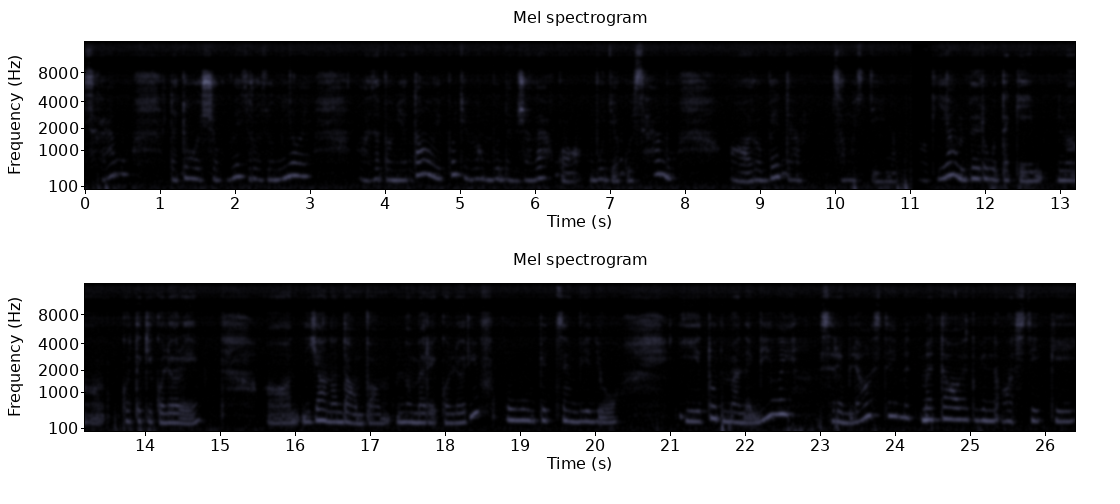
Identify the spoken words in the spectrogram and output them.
схему для того, щоб ви зрозуміли, запам'ятали, і потім вам буде вже легко будь-яку схему робити самостійно. Так, я беру такі, такі кольори. Я надам вам номери кольорів під цим відео. І тут в мене білий, сріблястий металик, він а, стійкий,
